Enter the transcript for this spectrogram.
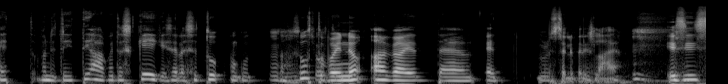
et ma nüüd ei tea, kuidas keegi sellesse tu-, nagu noh, suhtub, on ju, aga et, et minu arust see oli päris lahe. ja siis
